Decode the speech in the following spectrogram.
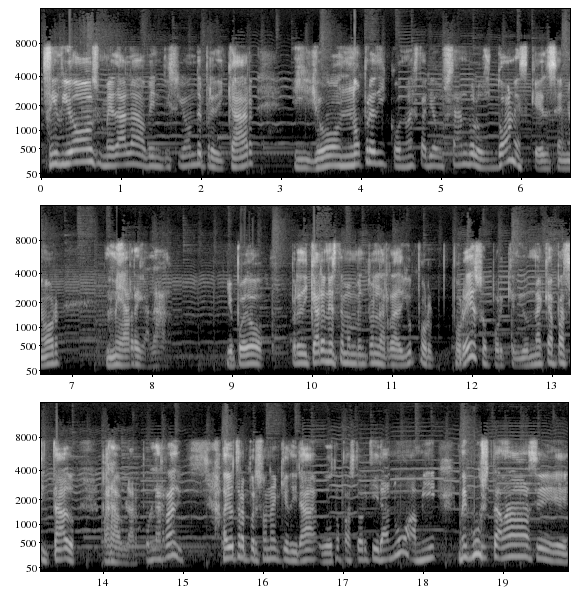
Si Dios me da la bendición de predicar y yo no predico, no estaría usando los dones que el Señor me ha regalado. Yo puedo predicar en este momento en la radio por, por eso, porque Dios me ha capacitado para hablar por la radio. Hay otra persona que dirá, u otro pastor que dirá, no, a mí me gusta más eh,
